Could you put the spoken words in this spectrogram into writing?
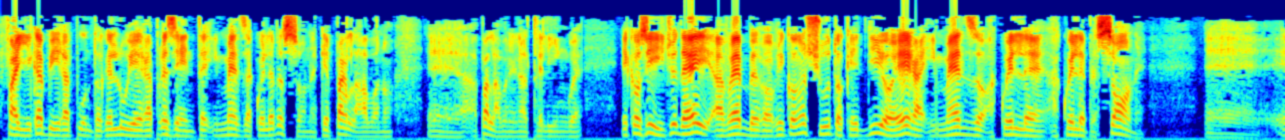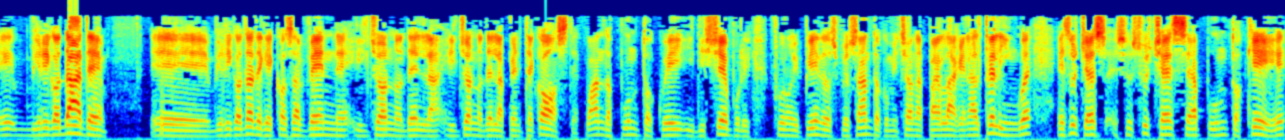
fargli capire appunto che lui era presente in mezzo a quelle persone che parlavano, eh, parlavano in altre lingue. E così i giudei avrebbero riconosciuto che Dio era in mezzo a quelle, a quelle persone. Eh, vi ricordate eh, vi ricordate che cosa avvenne il giorno, della, il giorno della, Pentecoste, quando appunto quei discepoli furono ripieni dello Spirito Santo e cominciarono a parlare in altre lingue e successe, successe, appunto che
